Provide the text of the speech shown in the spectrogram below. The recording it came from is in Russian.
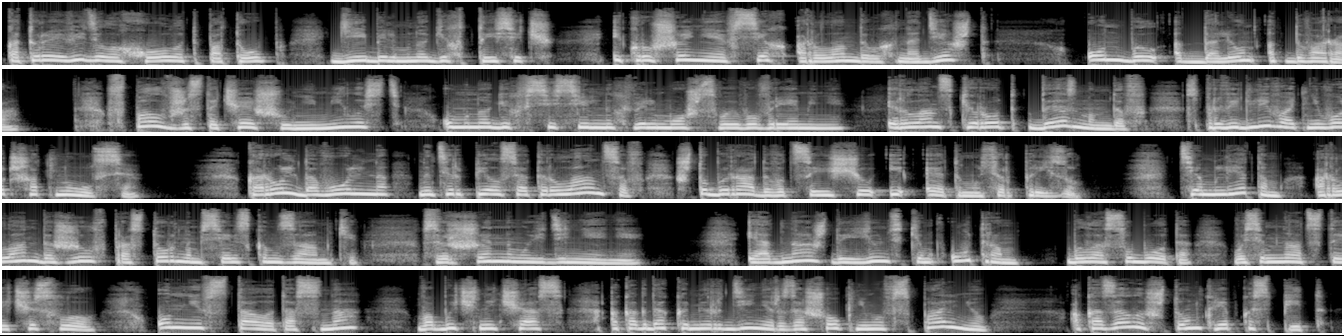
которая видела холод, потоп, гибель многих тысяч, и крушение всех орландовых надежд, он был отдален от двора, впал в жесточайшую немилость у многих всесильных вельмож своего времени. Ирландский род Дезмондов справедливо от него отшатнулся. Король довольно натерпелся от ирландцев, чтобы радоваться еще и этому сюрпризу. Тем летом Орландо жил в просторном сельском замке, в совершенном уединении. И однажды июньским утром была суббота, 18 число. Он не встал ото сна в обычный час, а когда камердинер зашел к нему в спальню, оказалось, что он крепко спит,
